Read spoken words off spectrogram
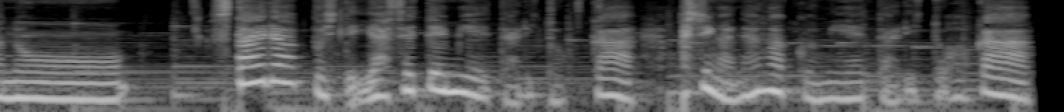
あのースタイルアップして痩せて見えたりとか足が長く見えたりとか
